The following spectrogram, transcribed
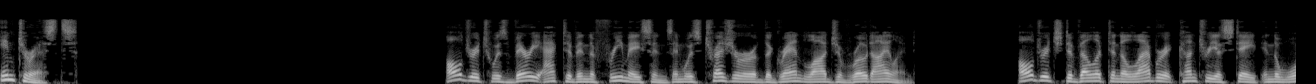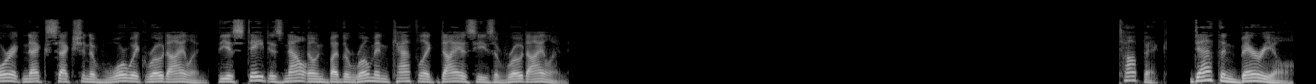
Interests Aldrich was very active in the Freemasons and was treasurer of the Grand Lodge of Rhode Island. Aldrich developed an elaborate country estate in the Warwick Neck section of Warwick, Rhode Island. The estate is now owned by the Roman Catholic Diocese of Rhode Island. Death and burial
